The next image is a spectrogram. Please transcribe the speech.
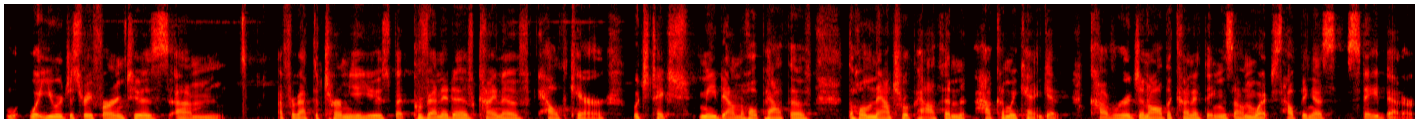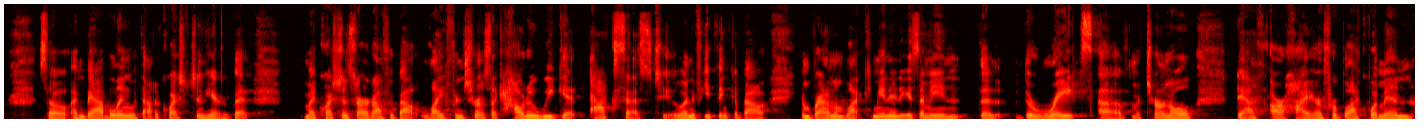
what you were just referring to as um, I forgot the term you used, but preventative kind of healthcare, which takes me down the whole path of the whole natural path and how come we can't get coverage and all the kind of things on what's helping us stay better. So I'm babbling without a question here, but my question started off about life insurance like how do we get access to? And if you think about in brown and black communities i mean the the rates of maternal death are higher for black women.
